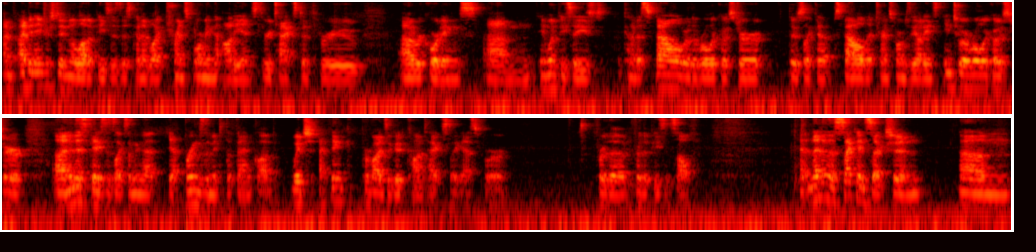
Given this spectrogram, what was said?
I've, I've been interested in a lot of pieces. This kind of like transforming the audience through text and through uh, recordings. Um, in one piece, I used kind of a spell where the roller coaster. There's like a spell that transforms the audience into a roller coaster. Uh, and in this case, it's like something that yeah brings them into the fan club, which I think provides a good context, I guess, for for the for the piece itself. And then in the second section, um,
